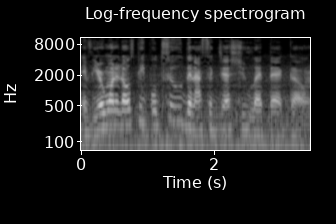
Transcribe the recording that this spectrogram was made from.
If you're one of those people too, then I suggest you let that go.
